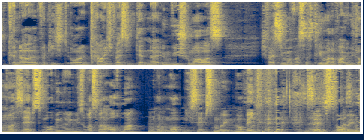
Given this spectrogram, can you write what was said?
die können da wirklich, oh, Ahnung, ich weiß nicht, die hatten da irgendwie schon mal was, ich weiß nicht mal, was das Thema, da war irgendwie noch mal Selbstmobbing oder irgendwie sowas, war da auch mal. Mhm. Oder Mob, nicht Selbstmobbing, Mobbing. Selbstmobbing?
